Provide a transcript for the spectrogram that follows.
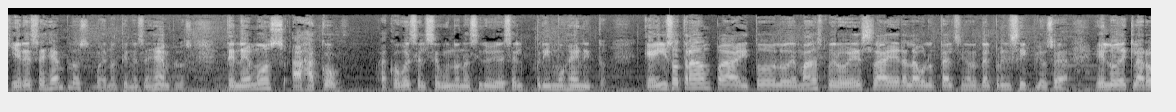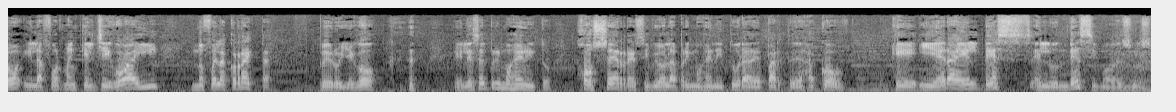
¿Quieres ejemplos? Bueno, tienes ejemplos. Tenemos a Jacob. Jacob es el segundo nacido y es el primogénito, que hizo trampa y todo lo demás, pero esa era la voluntad del Señor desde el principio. O sea, Él lo declaró y la forma en que Él llegó ahí no fue la correcta, pero llegó. él es el primogénito. José recibió la primogenitura de parte de Jacob. Que, y era él des- el undécimo de sus,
